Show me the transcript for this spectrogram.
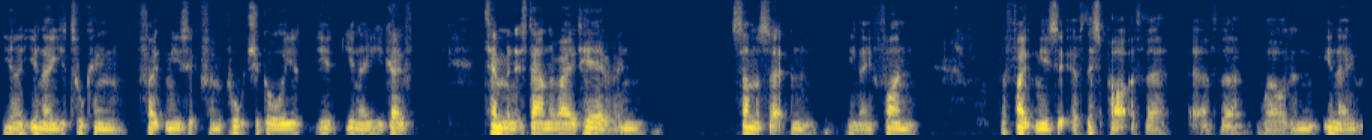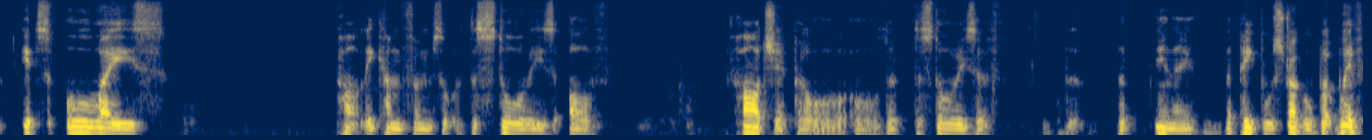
you know, you know you're talking folk music from Portugal. You you you know you go ten minutes down the road here in Somerset, and you know find the folk music of this part of the of the world, and you know it's always partly come from sort of the stories of hardship or or the, the stories of the, the you know the people's struggle but with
